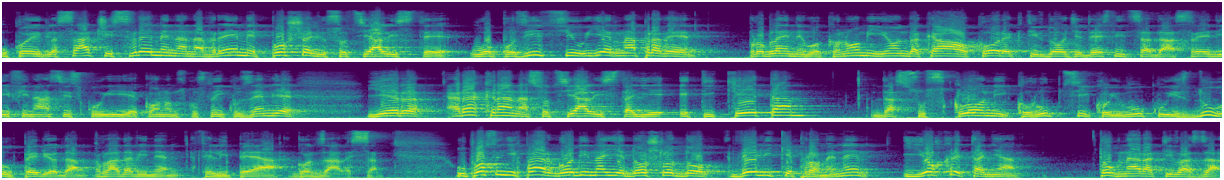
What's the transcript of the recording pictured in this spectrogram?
u kojoj glasači s vremena na vreme pošalju socijaliste u opoziciju jer naprave probleme u ekonomiji i onda kao korektiv dođe desnica da sredi finansijsku i ekonomsku sliku zemlje, jer rak rana socijalista je etiketa da su skloni korupciji koju vuku iz dugog perioda vladavine Felipea Gonzalesa. U posljednjih par godina je došlo do velike promene i okretanja tog narativa za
